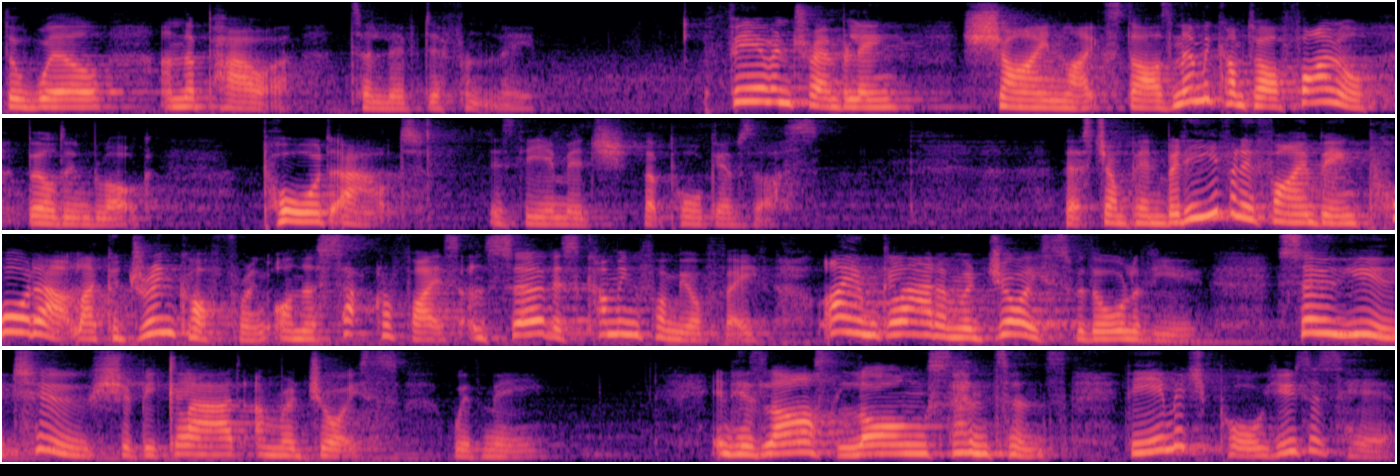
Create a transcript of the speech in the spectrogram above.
the will and the power to live differently. Fear and trembling shine like stars. And then we come to our final building block poured out is the image that Paul gives us. Let's jump in. But even if I am being poured out like a drink offering on the sacrifice and service coming from your faith, I am glad and rejoice with all of you. So you too should be glad and rejoice with me. In his last long sentence, the image Paul uses here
